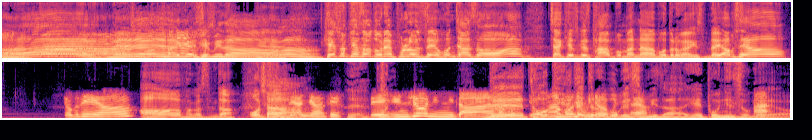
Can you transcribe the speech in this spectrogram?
아, 네, 정확하게 알고 알겠습니다. 예. 계속해서 노래 불러주세요. 혼자서. 자, 계속해서 다음 분 만나보도록 하겠습니다. 여보세요? 여보세요. 아, 반갑습니다. 자, 네 안녕하세요. 네, 네, 본- 윤주원입니다. 네, 학원- 더 길게 운영하고 들어보겠습니다. 예, 본인 소개요.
